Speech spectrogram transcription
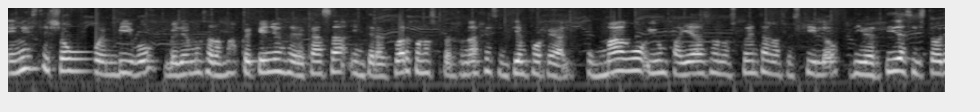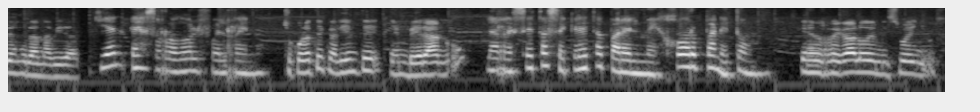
En este show en vivo veremos a los más pequeños de la casa interactuar con los personajes en tiempo real. Un mago y un payaso nos cuentan a su estilo divertidas historias de la Navidad. ¿Quién es Rodolfo el Reno? Chocolate caliente en verano. La receta secreta para el mejor panetón. El regalo de mis sueños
